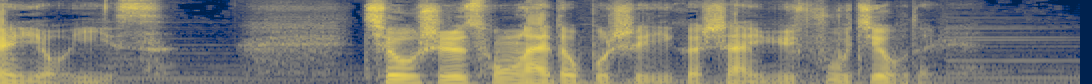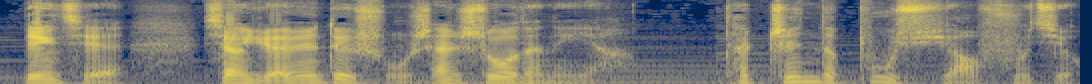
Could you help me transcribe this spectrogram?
真有意思，秋实从来都不是一个善于复旧的人，并且像圆圆对蜀山说的那样，他真的不需要复旧。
